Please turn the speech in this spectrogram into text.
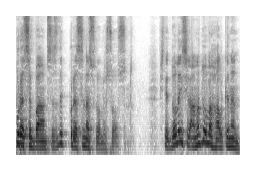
burası bağımsızlık, burası nasıl olursa olsun. İşte dolayısıyla Anadolu halkının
